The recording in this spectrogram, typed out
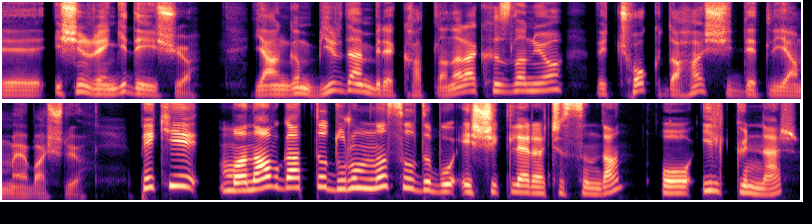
e, işin rengi değişiyor. Yangın birdenbire katlanarak hızlanıyor ve çok daha şiddetli yanmaya başlıyor. Peki Manavgat'ta durum nasıldı bu eşikler açısından? O ilk günler?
